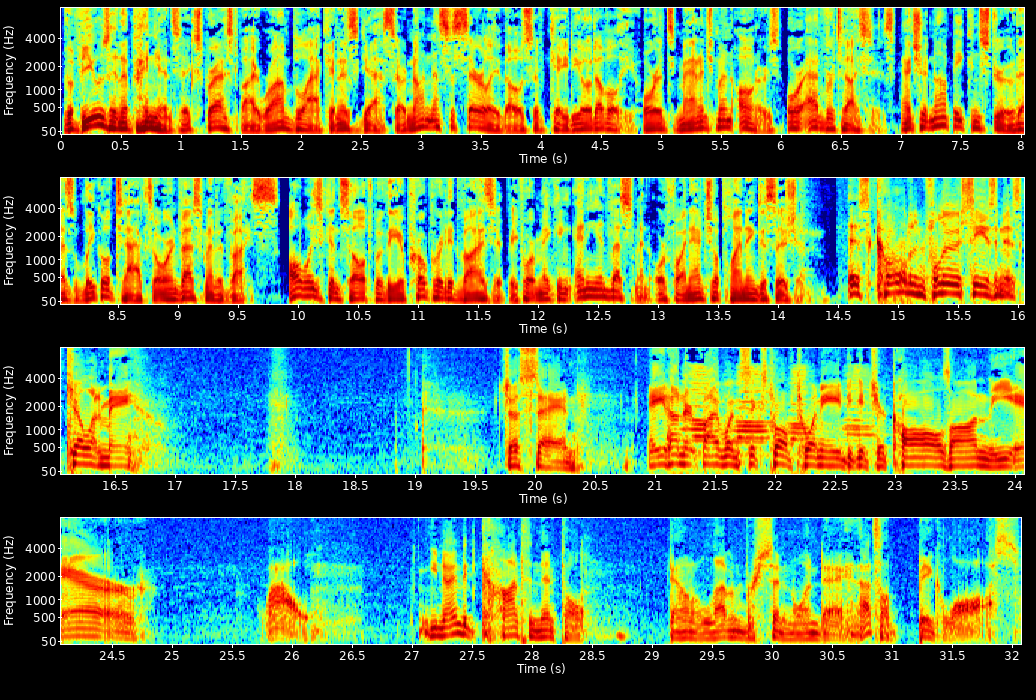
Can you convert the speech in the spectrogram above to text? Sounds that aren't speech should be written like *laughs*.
The views and opinions expressed by Rob Black and his guests are not necessarily those of KDOW or its management owners or advertisers and should not be construed as legal tax or investment advice. Always consult with the appropriate advisor before making any investment or financial planning decision. This cold and flu season is killing me. Just saying. 800 516 1220 to get your calls on the air. Wow. United Continental down 11% in one day. That's a big loss.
